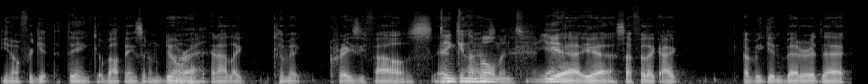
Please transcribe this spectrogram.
you know forget to think about things that I'm doing, Alright. and I like commit crazy fouls. Think in the moment. Yeah. Yeah, yeah. So I feel like I, I've been getting better at that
